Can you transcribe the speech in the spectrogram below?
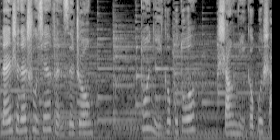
男神的数千粉丝中，多你一个不多，少你一个不少。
